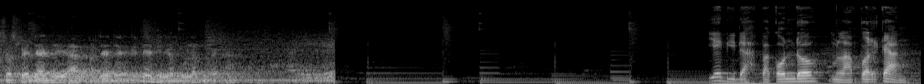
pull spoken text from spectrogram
sesuai janji ah, perjanjian kita ya tiga bulan mereka. Yedidah Pakondo melaporkan.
